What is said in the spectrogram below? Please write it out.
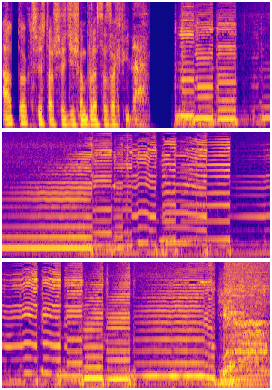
a TOK 360 wraca za chwilę. Yeah,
